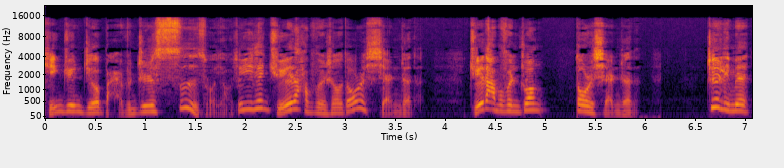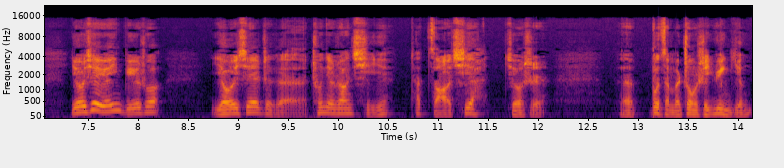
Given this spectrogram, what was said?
平均只有百分之四左右，就一天绝大部分时候都是闲着的，绝大部分桩都是闲着的。这里面有些原因，比如说有一些这个充电桩企业，它早期啊就是，呃不怎么重视运营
